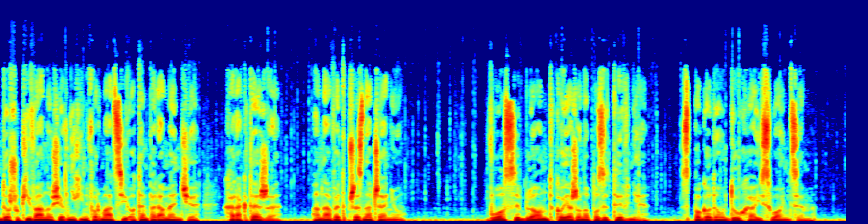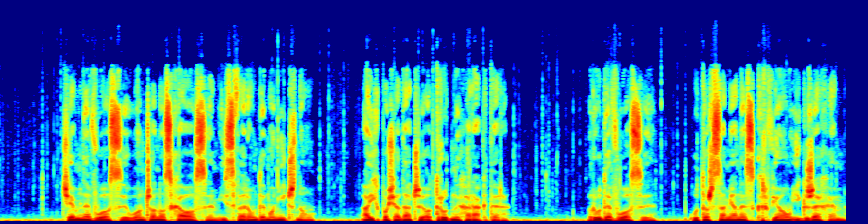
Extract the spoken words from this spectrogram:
Doszukiwano się w nich informacji o temperamencie, charakterze, a nawet przeznaczeniu. Włosy blond kojarzono pozytywnie, z pogodą ducha i słońcem. Ciemne włosy łączono z chaosem i sferą demoniczną, a ich posiadaczy o trudny charakter. Rude włosy, utożsamiane z krwią i grzechem,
